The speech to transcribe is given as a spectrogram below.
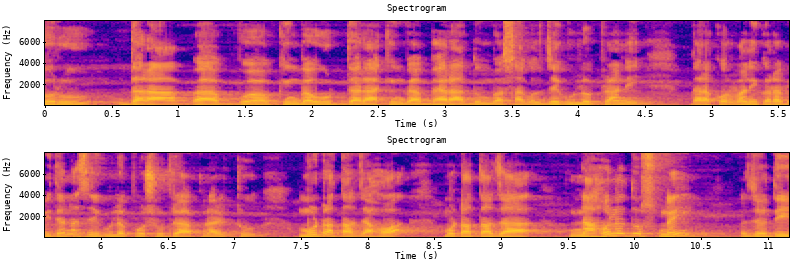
গরু দ্বারা কিংবা উট দ্বারা, কিংবা ভেড়া, দুম্বা, ছাগল, যেগুলো প্রাণী দ্বারা কোরবানি করা বিধান আছে, এগুলো পশুটা আপনার একটু মোটা তাজা হওয়া। মোটা তাজা না হলে দোষ নেই। যদি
